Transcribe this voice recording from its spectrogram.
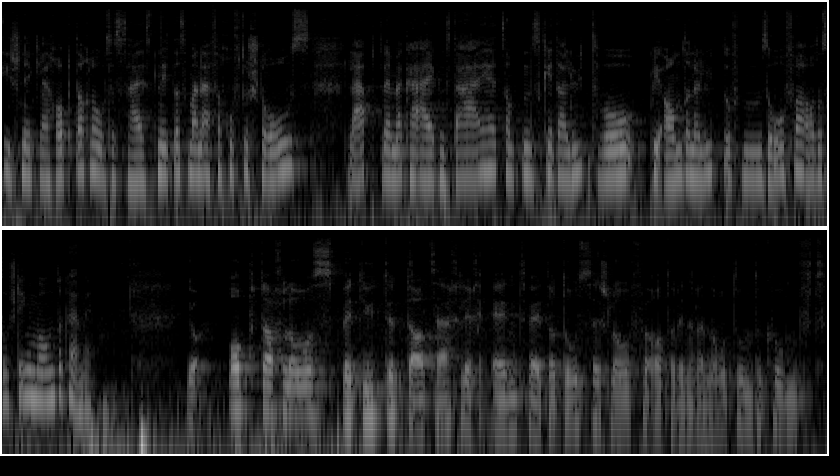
ist nicht gleich obdachlos. Das heißt nicht, dass man einfach auf der Straße lebt, wenn man kein eigenes Daheim hat, sondern es gibt auch Leute, die bei anderen Leuten auf dem Sofa oder sonst irgendwo unterkommen. Ja, obdachlos bedeutet tatsächlich entweder draußen schlafen oder in einer Notunterkunft.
